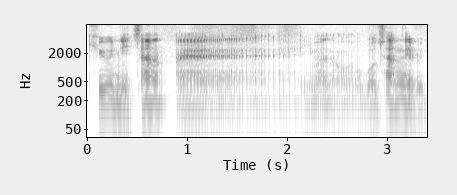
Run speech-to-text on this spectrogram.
旧2チャン、えー、今の5チャンネル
